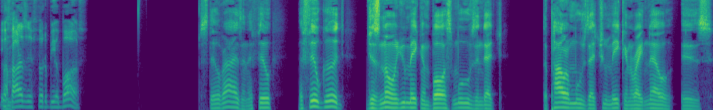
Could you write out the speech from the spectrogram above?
Yo, so how does it feel to be a boss? Still rising. It feel it feel good just knowing you making boss moves and that the power moves that you making right now is.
